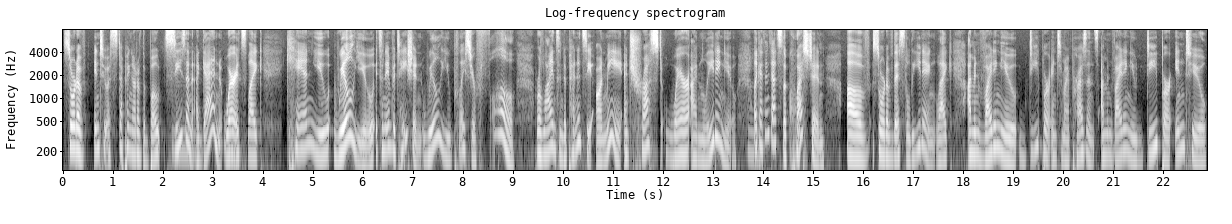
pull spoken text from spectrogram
sort of into a stepping out of the boat season Mm. again where it's like can you will you it's an invitation will you place your full reliance and dependency on me and trust where i'm leading you. Mm. Like i think that's the question of sort of this leading. Like i'm inviting you deeper into my presence. I'm inviting you deeper into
